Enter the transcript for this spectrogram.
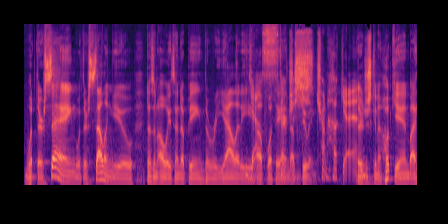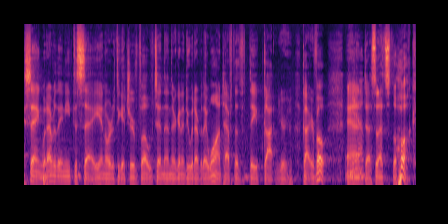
what they're saying, what they're selling you, doesn't always end up being the reality Yes, of what they end up doing. Trying to hook you in. They're just going to hook you in by saying whatever they need to say in order to get your vote, and then they're going to do whatever they want after they've got your got your vote. And Yeah. uh, so that's the hook.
